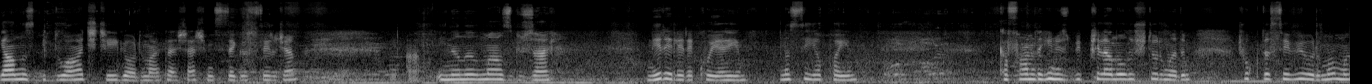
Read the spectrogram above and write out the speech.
Yalnız bir dua çiçeği gördüm arkadaşlar. Şimdi size göstereceğim. İnanılmaz güzel. Nerelere koyayım? Nasıl yapayım? Kafamda henüz bir plan oluşturmadım. Çok da seviyorum ama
